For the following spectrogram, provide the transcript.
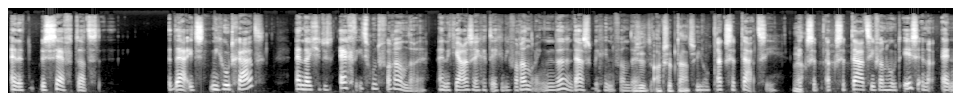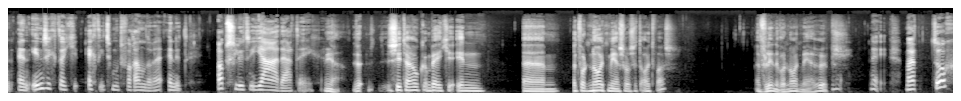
En het besef dat daar iets niet goed gaat. En dat je dus echt iets moet veranderen. En het ja zeggen tegen die verandering. Dat, dat is het begin van de Is het acceptatie ook? acceptatie. Ja. Acceptatie van hoe het is en, en, en inzicht dat je echt iets moet veranderen. En het absolute ja daartegen. Ja. Zit daar ook een beetje in. ehm, het wordt nooit meer zoals het ooit was? Een vlinder wordt nooit meer een rups. Nee. Maar toch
